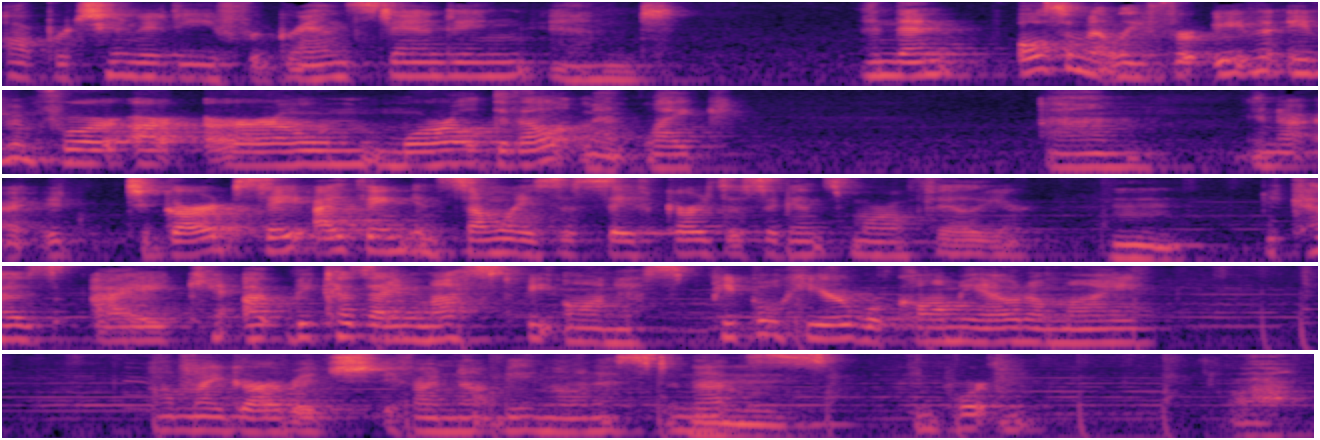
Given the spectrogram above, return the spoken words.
opportunity for grandstanding and and then ultimately for even even for our, our own moral development like um in our it, to guard say i think in some ways this safeguards us against moral failure. Because i can't uh, because i must be honest. People here will call me out on my on my garbage if i'm not being honest and that's important Wow.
